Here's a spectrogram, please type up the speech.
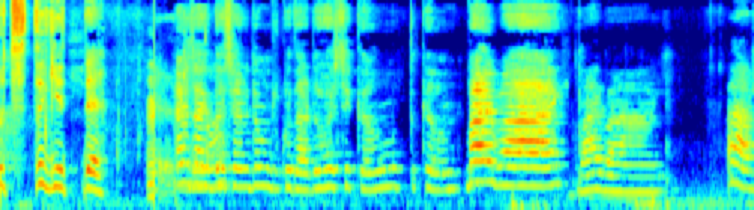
Uçtu gitti. Evet arkadaşlar videomuz bu kadardı. Hoşçakalın, mutlu kalın. Bay bay. Bay bay. Ver.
